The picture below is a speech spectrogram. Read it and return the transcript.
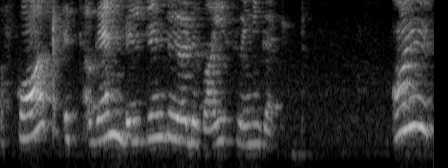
Of course, it's again built into your device when you get it. On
